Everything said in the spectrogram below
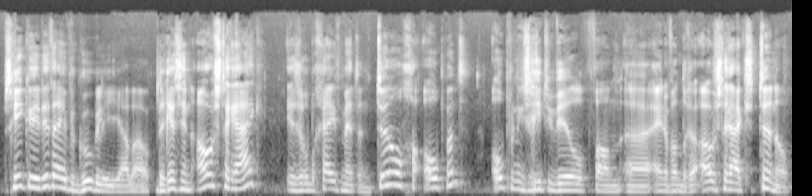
Misschien kun je dit even googlen, Jabo. Er is in Oostenrijk is er op een gegeven moment een tunnel geopend. Openingsritueel van eh, een of andere Oostenrijkse tunnel.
